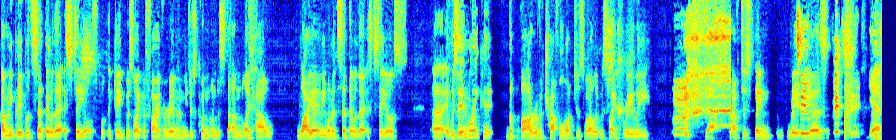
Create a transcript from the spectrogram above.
how many people had said they were there to see us, but the gig was like a fiver in, and we just couldn't understand like how, why anyone had said they were there to see us. Uh, it was in like a, the bar of a travel lodge as well. It was like really, yeah. I've just been re- years, yeah,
